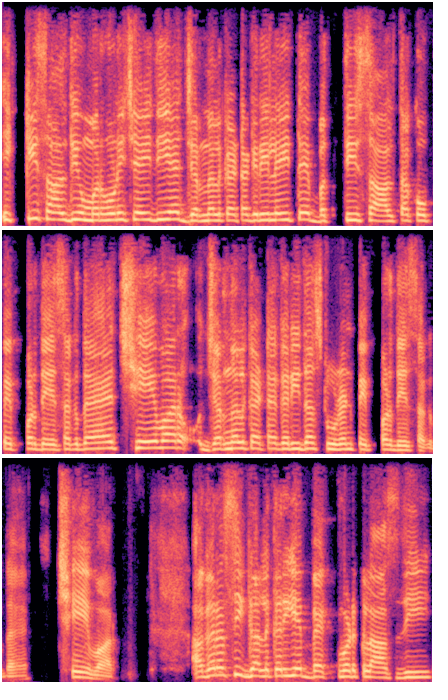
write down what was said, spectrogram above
21 ਸਾਲ ਦੀ ਉਮਰ ਹੋਣੀ ਚਾਹੀਦੀ ਹੈ ਜਰਨਲ ਕੈਟਾਗਰੀ ਲਈ ਤੇ 32 ਸਾਲ ਤੱਕ ਉਹ ਪੇਪਰ ਦੇ ਸਕਦਾ ਹੈ। 6 ਵਾਰ ਜਰਨਲ ਕੈਟਾਗਰੀ ਦਾ ਸਟੂਡੈਂਟ ਪੇਪਰ ਦੇ ਸਕਦਾ ਹੈ। 6 ਵਾਰ। ਅਗਰ ਅਸੀਂ ਗੱਲ ਕਰੀਏ ਬੈਕਵਰਡ ਕਲਾਸ ਦੀ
